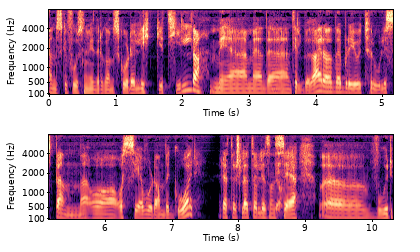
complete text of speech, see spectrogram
ønske Fosen videregående skole lykke til da, med, med, det tilbudet her. Og det blir jo utrolig spennende å, å se hvordan det går rett og slett. Og liksom ja. se uh, hvor,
